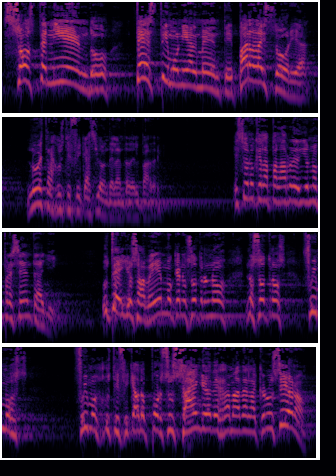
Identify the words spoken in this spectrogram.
sosteniendo testimonialmente para la historia nuestra justificación delante del Padre. Eso es lo que la palabra de Dios nos presenta allí. Ustedes y yo sabemos que nosotros no, nosotros fuimos, fuimos justificados por su sangre derramada en la cruz, ¿sí o no?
